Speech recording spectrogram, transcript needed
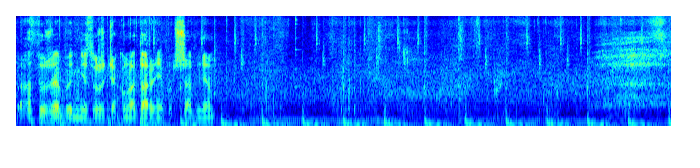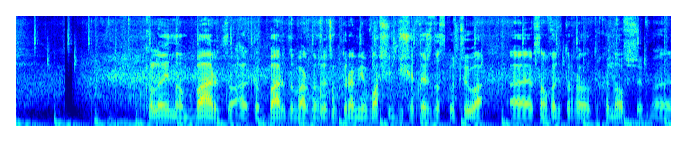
po prostu, żeby nie zużyć akumulatora niepotrzebnie. Kolejną bardzo, ale to bardzo ważną rzeczą, która mnie właśnie dzisiaj też zaskoczyła e, w samochodzie trochę, trochę nowszym, e,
